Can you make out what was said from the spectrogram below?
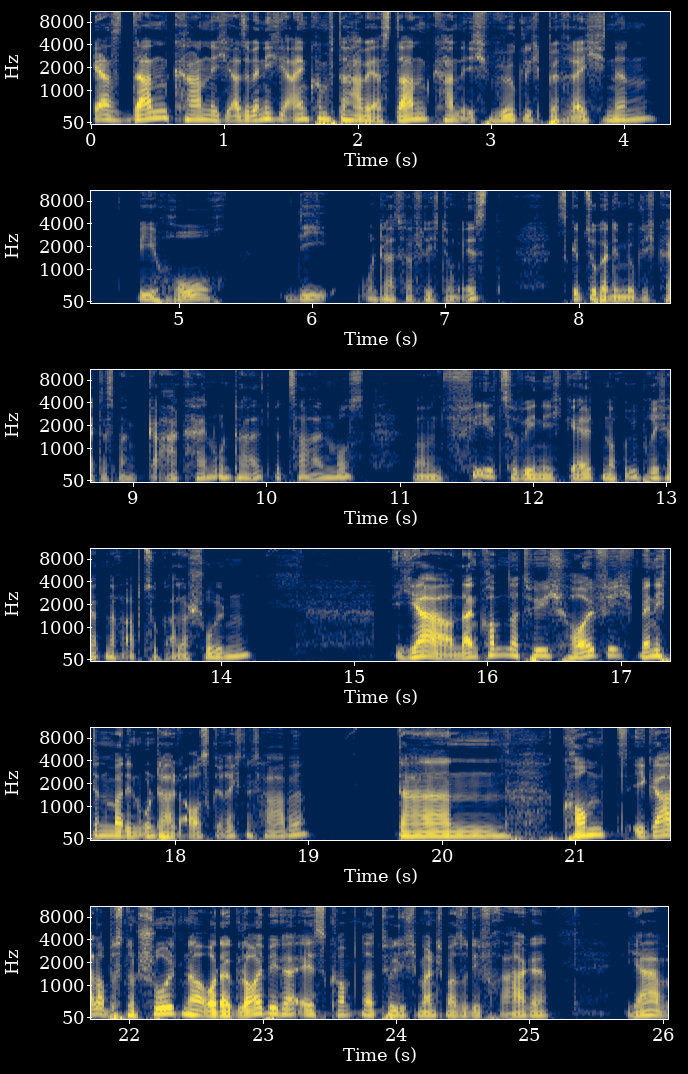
erst dann kann ich, also wenn ich die Einkünfte habe, erst dann kann ich wirklich berechnen, wie hoch die Unterhaltsverpflichtung ist. Es gibt sogar die Möglichkeit, dass man gar keinen Unterhalt bezahlen muss, weil man viel zu wenig Geld noch übrig hat nach Abzug aller Schulden. Ja, und dann kommt natürlich häufig, wenn ich dann mal den Unterhalt ausgerechnet habe, dann kommt, egal ob es nun Schuldner oder Gläubiger ist, kommt natürlich manchmal so die Frage, ja,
